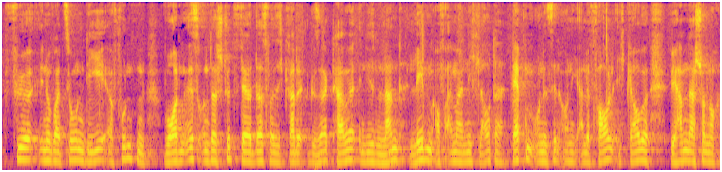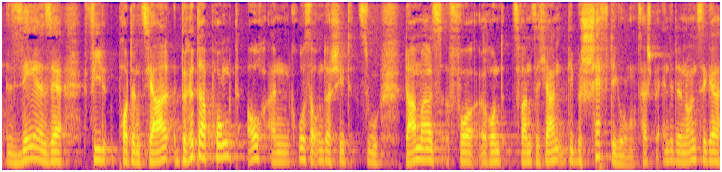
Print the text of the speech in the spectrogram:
für Innovationen, die je erfunden worden ist. Unterstützt er das, was ich gerade gesagt habe. In diesem Land leben auf einmal nicht lauter Deppen und es sind auch nicht alle faul. Ich glaube, wir haben da schon noch sehr, sehr viel Potenzial. Dritter Punkt, auch ein ein großer Unterschied zu damals vor rund 20 Jahren. Die Beschäftigung, zum Beispiel Ende der 90er,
